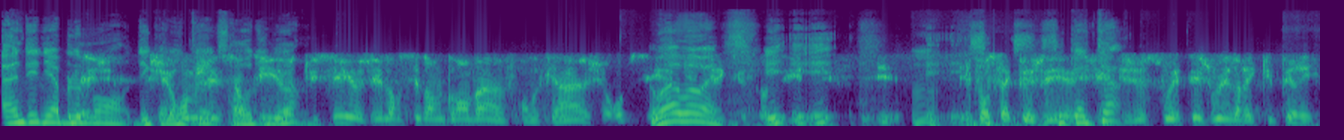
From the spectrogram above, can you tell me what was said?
Indéniablement, des qualités extraordinaires. euh, tu sais, j'ai lancé dans le grand vin, Franck. Hein. Jérôme, c'est Ouais, ouais, ouais. Et- et- et- Et- C'est pour ça que j'ai- je souhaitais, je voulais le récupérer.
